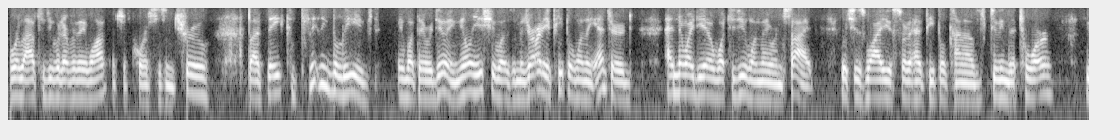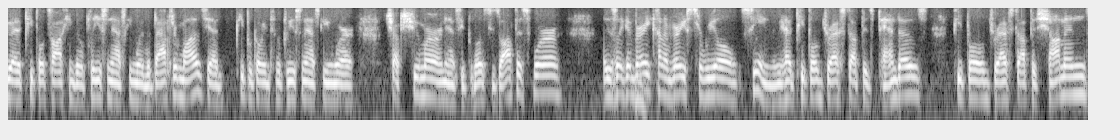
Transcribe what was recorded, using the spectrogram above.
were allowed to do whatever they want, which of course isn't true. But they completely believed in what they were doing. The only issue was the majority of people, when they entered, had no idea what to do when they were inside, which is why you sort of had people kind of doing the tour you had people talking to the police and asking where the bathroom was. You had people going to the police and asking where Chuck Schumer or Nancy Pelosi's office were. It was like a very kind of very surreal scene. We had people dressed up as pandas, people dressed up as shamans,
